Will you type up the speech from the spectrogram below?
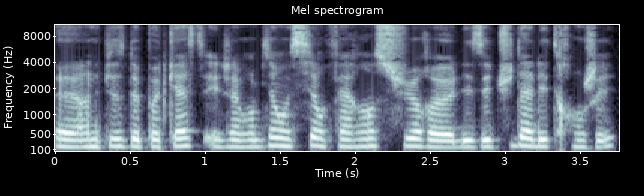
un épisode de podcast et j'aimerais bien aussi en faire un sur euh, les études à l'étranger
